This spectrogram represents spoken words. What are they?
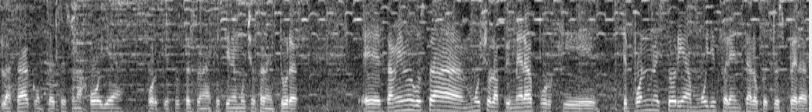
la saga completa es una joya porque estos personajes tienen muchas aventuras. Eh, también me gusta mucho la primera porque te pone una historia muy diferente a lo que tú esperas.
